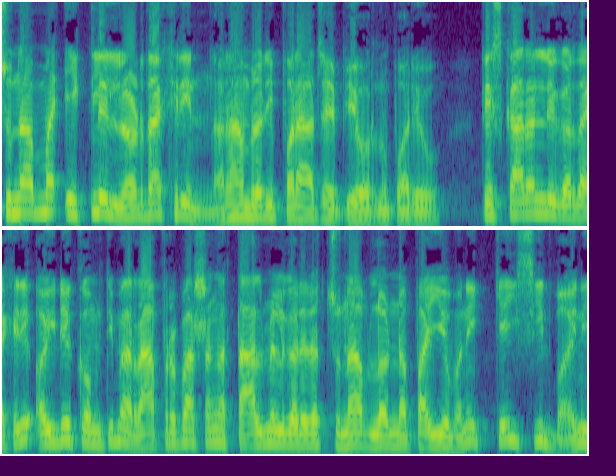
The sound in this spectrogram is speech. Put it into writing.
चुनावमा एक्लै लड्दाखेरि नराम्ररी पराजय बेहोर्नु पर्यो। त्यस कारणले गर्दाखेरि अहिले कम्तीमा राप्रपासँग तालमेल गरेर चुनाव लड्न पाइयो भने केही सिट भयो नि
